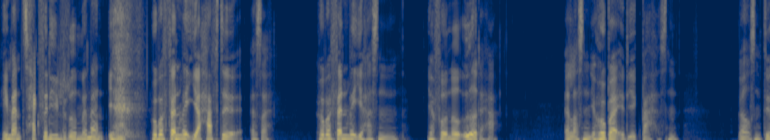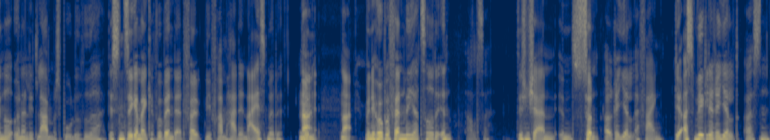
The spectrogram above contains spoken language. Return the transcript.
hey mand, tak fordi I lyttede med, mand. Ja. Håber fandme, I har haft det, altså, håber fandme, I har sådan, I har fået noget ud af det her. Eller sådan, jeg håber, at I ikke bare har sådan, været sådan, det er noget underligt larm og spolet videre. Jeg synes ikke, at man kan forvente, at folk ligefrem har det nice med det. Nej, men, nej. Men jeg håber fandme, at I har taget det ind, altså. Det synes jeg er en, en sund og reel erfaring. Det er også virkelig reelt at sådan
